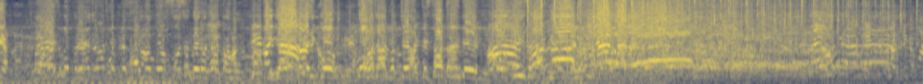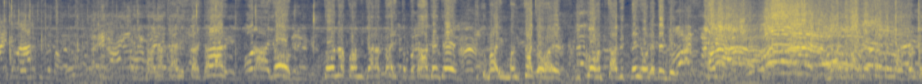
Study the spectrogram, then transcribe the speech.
मैं प्रयागराज के अपने भाइयों को आश्वासन देना चाहता हूँ कि ग्यारह तारीख को दो हज़ार बच्चे आपके साथ रहेंगे और बीस हज़ार सरकार और आयोग दोनों को हम ग्यारह तारीख को बता देंगे कि तुम्हारी मंशा जो है उसको हम साबित नहीं होने देंगे। हम नॉर्मलाइजेशन के माध्यम से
